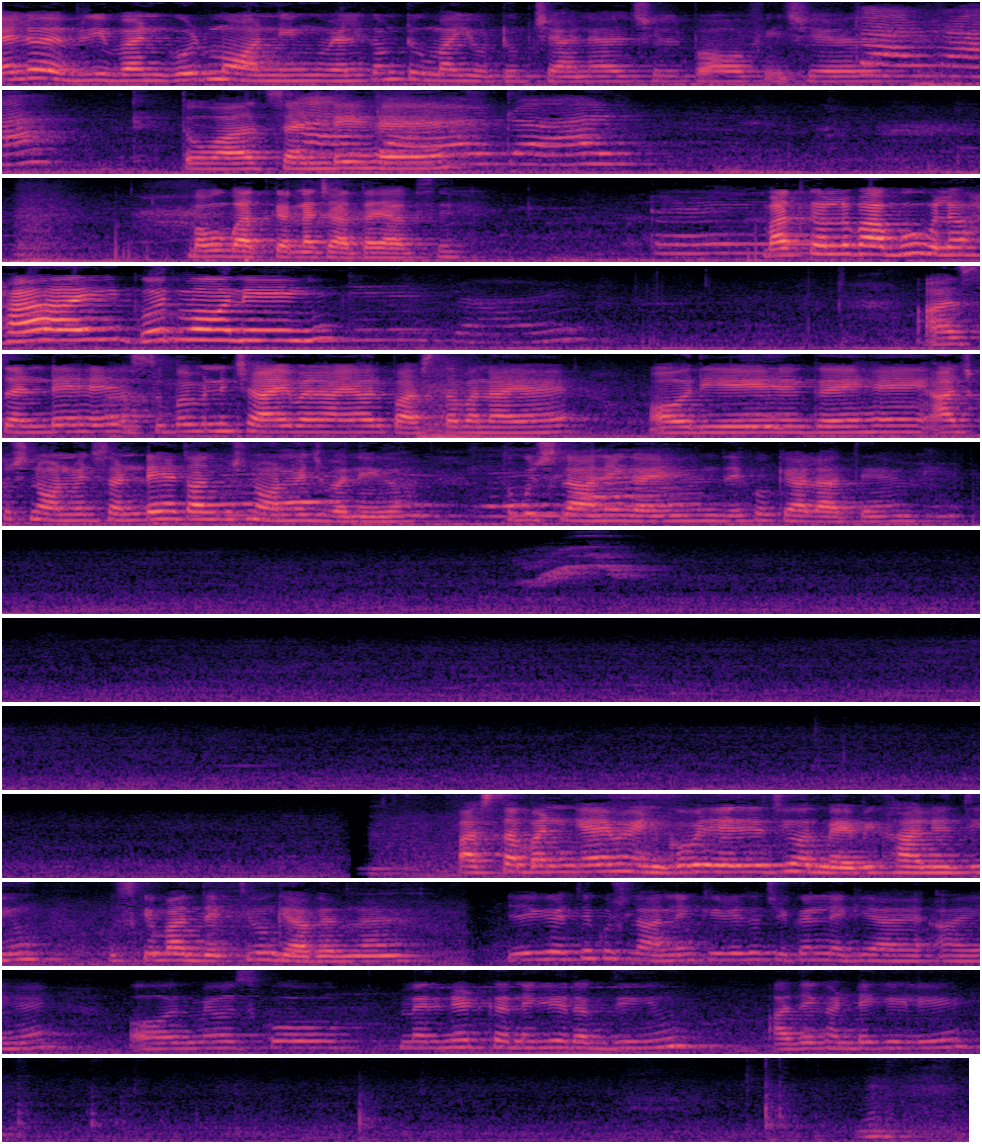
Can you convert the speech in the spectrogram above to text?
Hello everyone good morning welcome to my YouTube channel Shilpa official तो आज Sunday है। बाबू बात करना चाहता है आपसे। बात कर लो बाबू, बोलो हाय गुड मॉर्निंग आज संडे है। सुबह मैंने चाय बनाया और पास्ता बनाया है और ये गए हैं। आज कुछ नॉनवेज संडे है तो आज कुछ नॉनवेज बनेगा। तो कुछ लाने गए हैं। देखो क्या लाते हैं। पास्ता बन गया है, मैं इनको भी दे देती हूँ और मैं भी खा लेती हूँ। उसके बाद देखती हूँ क्या करना है। ये गए थे कुछ लाने के लिए तो चिकन लेके आए आए हैं। और मैं उसको मैरिनेट करने के लिए रख दी हूँ, आधे घंटे के लिए।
